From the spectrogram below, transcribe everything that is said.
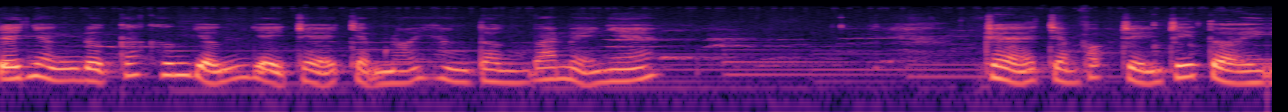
để nhận được các hướng dẫn dạy trẻ chậm nói hàng tuần ba mẹ nhé. Trẻ chậm phát triển trí tuệ,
